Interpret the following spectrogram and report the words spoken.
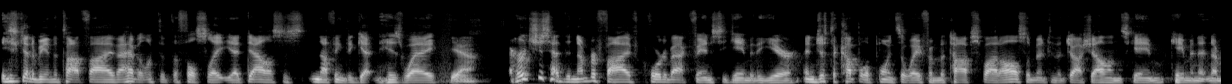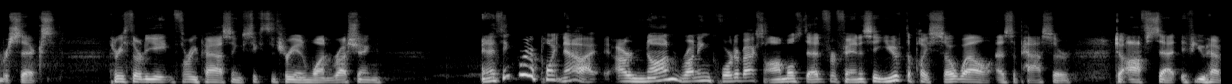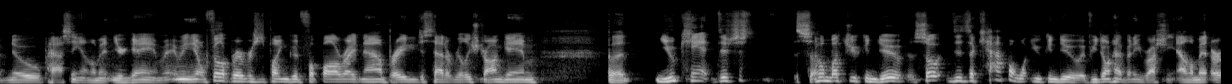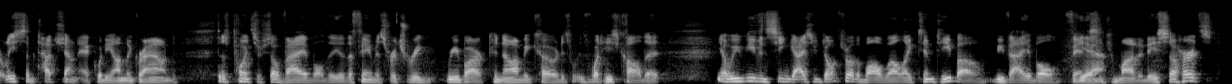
he's going to be in the top five. I haven't looked at the full slate yet. Dallas is nothing to get in his way. Yeah. Hurts just had the number five quarterback fantasy game of the year and just a couple of points away from the top spot. I'll also mention that Josh Allen's game came in at number six. 338 and three passing, 63 and one rushing. And I think we're at a point now. Our non-running quarterbacks almost dead for fantasy. You have to play so well as a passer to offset if you have no passing element in your game. I mean, you know, Philip Rivers is playing good football right now. Brady just had a really strong game, but you can't. There's just so much you can do. So there's a cap on what you can do if you don't have any rushing element or at least some touchdown equity on the ground. Those points are so valuable. The the famous Rich Re- Hribar Konami code is, is, what he's called it. You know, we've even seen guys who don't throw the ball well, like Tim Tebow, be valuable fantasy yeah. commodities. So Hurts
